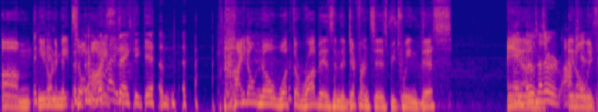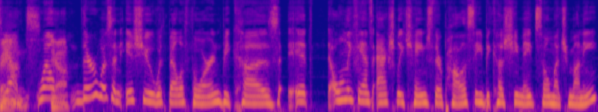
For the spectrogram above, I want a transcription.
Um, you know what I mean? So I Mistake again. I don't know what the rub is and the difference is between this and, And those other and options, yeah. OnlyFans. Well, yeah. there was an issue with Bella Thorne because it OnlyFans actually changed their policy because she made so much money.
